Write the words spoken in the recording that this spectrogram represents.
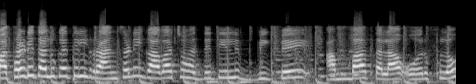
पाथर्डी तालुक्यातील रांजणी गावाच्या हद्दीतील बिगबे आंबा तलाव ओव्हरफ्लो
